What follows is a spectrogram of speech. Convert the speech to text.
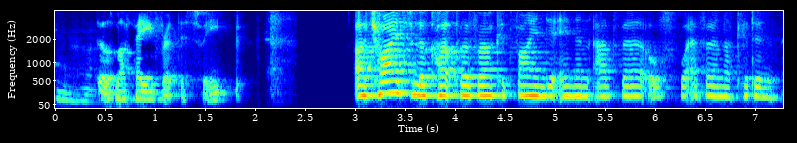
So it was my favourite this week. I tried to look up whether I could find it in an advert of whatever, and I couldn't.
